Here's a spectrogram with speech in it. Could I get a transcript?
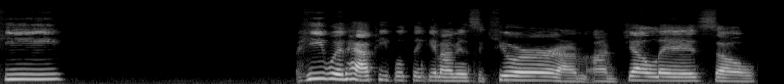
he he would have people thinking I'm insecure, I'm I'm jealous. So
